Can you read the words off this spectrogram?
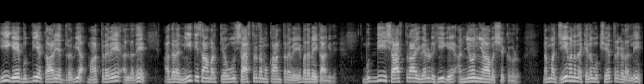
ಹೀಗೆ ಬುದ್ಧಿಯ ಕಾರ್ಯದ್ರವ್ಯ ಮಾತ್ರವೇ ಅಲ್ಲದೆ ಅದರ ನೀತಿ ಸಾಮರ್ಥ್ಯವು ಶಾಸ್ತ್ರದ ಮುಖಾಂತರವೇ ಬರಬೇಕಾಗಿದೆ. ಬುದ್ಧಿ ಶಾಸ್ತ್ರ ಇವೆರಡು ಹೀಗೆ ಅನ್ಯೋನ್ಯಾವಶ್ಯಕಗಳು. ನಮ್ಮ ಜೀವನದ ಕೆಲವು ಕ್ಷೇತ್ರಗಳಲ್ಲಿ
